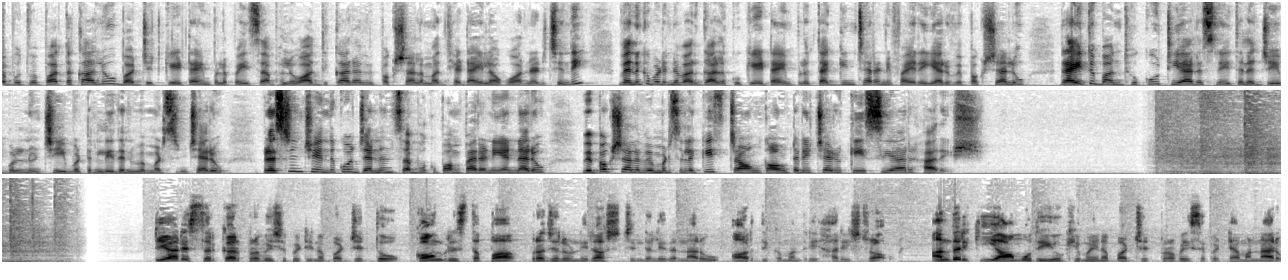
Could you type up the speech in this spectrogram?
ప్రభుత్వ పథకాలు బడ్జెట్ కేటాయింపులపై సభలో అధికార విపక్షాల మధ్య డైలాగ్ వార్ నడిచింది. వెనుకబడిన వర్గాలకు కేటాయింపులు తగ్గించారని ఫైర్ అయ్యారు విపక్షాలు. రైతు బంధుకు టీఆర్ఎస్ నేతల జేబుల నుంచి ఇవ్వటం లేదని విమర్శించారు. ప్రశ్నించేందుకు జనం సభకు పంపారని అన్నారు. విపక్షాల విమర్శలకి స్ట్రాంగ్ కౌంటర్ ఇచ్చారు కేసీఆర్ హరీష్. టీఆర్ఎస్ సర్కార్ ప్రవేశపెట్టిన బడ్జెట్తో కాంగ్రెస్ తప్ప ప్రజలు నిరాశ చెందలేదన్నారు ఆర్థిక మంత్రి హరీష్ రావు. అందరికీ ఆమోదయోగ్యమైన బడ్జెట్ ప్రవేశపెట్టామన్నారు.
